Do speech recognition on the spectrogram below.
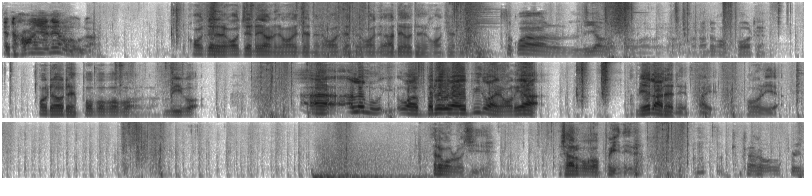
အဲ့တခေါင်ရနေမဟုတ်လားကောင်းကျန်တယ်ကောင်းကျန်တယ်ရောက်နေကောင်းကျန်တယ်ကောင်းကျန်တယ်ကောင်းကျန်အားတယ်ဟုတ်တယ်ကောင်းကျန်တယ်စကွာ၄ယောက်လောက်တော့ပါပဲတော့တော့ပေါ်တယ် ဟုတ်တယ်ဟုတ်တယ်ပေါ်ပေါ်ပေါ်ပေါ်မီပေါ့အဲအဲ့လိုမျိုးဟိုဗရေပါပြီးသွားရင်ကောင်တွေကအမြဲလာတတ်တယ်ဖိုက်ဘောတွေကအဲ့တော့တော့ရှိတယ်အခြားတစ်ဘောကဖိနေတယ်ဒါတော့ပြင်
